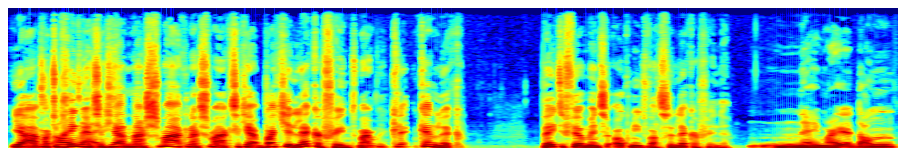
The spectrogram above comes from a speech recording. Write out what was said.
Ja, Dat maar toen ging men altijd. zeggen, ja, naar smaak, naar smaak. Ik zeg, ja, wat je lekker vindt. Maar kennelijk weten veel mensen ook niet wat ze lekker vinden. Nee, maar dan,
